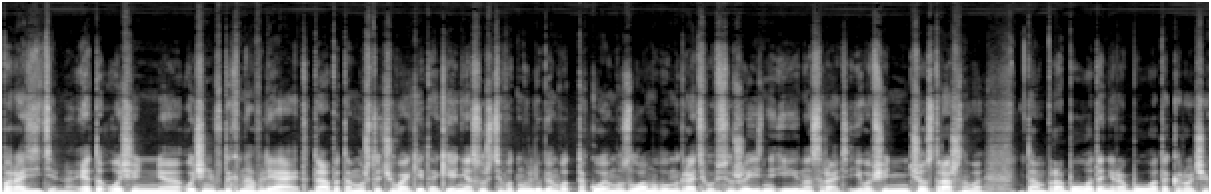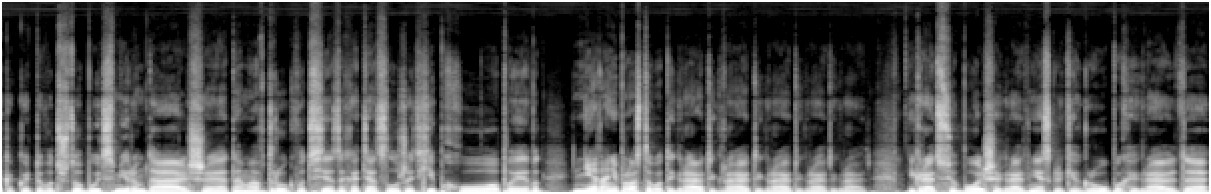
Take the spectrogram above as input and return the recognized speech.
поразительно. Это очень, э, очень вдохновляет, да, потому что чуваки такие, не, слушайте, вот мы любим вот такое музло, мы будем играть его всю жизнь и насрать. И вообще ничего страшного. Там работа, не работа, короче, какой-то вот что будет с миром дальше, там, а вдруг вот все захотят слушать хип-хоп, и вот... Нет, они просто вот играют, играют, играют, играют, играют. Играют все больше, играют в нескольких группах, играют э,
